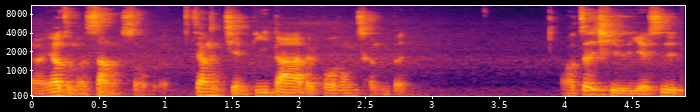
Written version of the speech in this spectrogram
呃要怎么上手了，这样减低大家的沟通成本。哦，这其实也是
